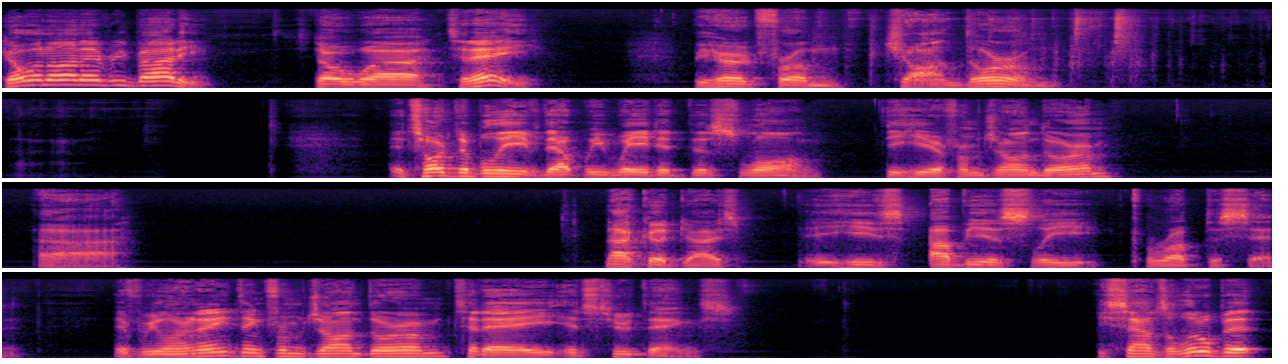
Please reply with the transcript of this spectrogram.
going on, everybody? So uh, today we heard from John Durham. It's hard to believe that we waited this long to hear from John Durham. Uh, not good, guys. He's obviously corrupt to sin. If we learn anything from John Durham today, it's two things. He sounds a little bit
